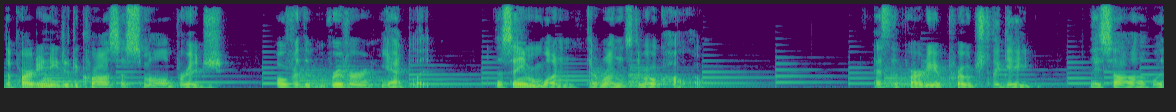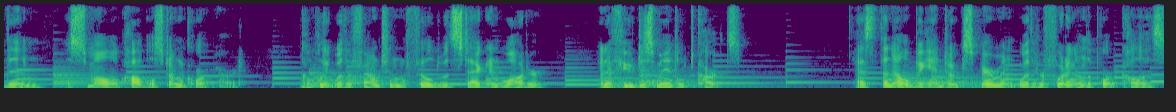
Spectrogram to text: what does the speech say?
The party needed to cross a small bridge over the river Yadlit, the same one that runs through Oak Hollow. As the party approached the gate, they saw within a small cobblestone courtyard, complete with a fountain filled with stagnant water and a few dismantled carts. As Thanel began to experiment with her footing on the portcullis,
